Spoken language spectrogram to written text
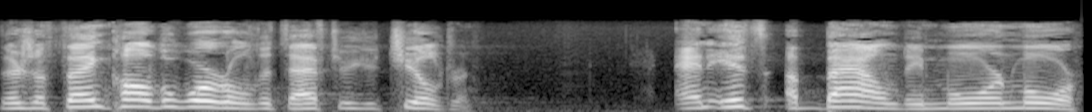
There's a thing called the world that's after your children. And it's abounding more and more.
